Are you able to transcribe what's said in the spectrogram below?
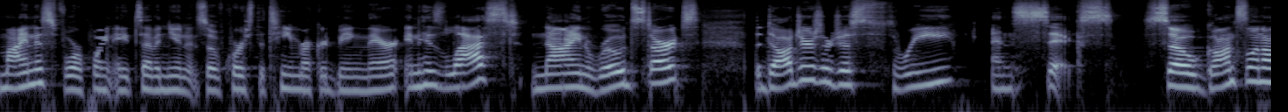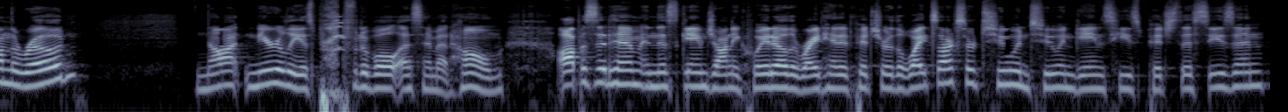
minus 4.87 units. So, of course, the team record being there. In his last nine road starts, the Dodgers are just three and six. So, Gonsolin on the road, not nearly as profitable as him at home. Opposite him in this game, Johnny Cueto, the right-handed pitcher. The White Sox are 2 and 2 in games he's pitched this season,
